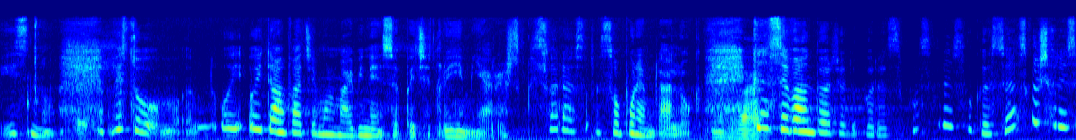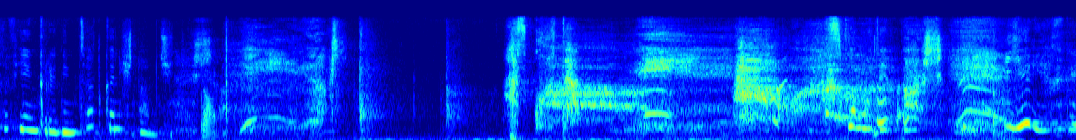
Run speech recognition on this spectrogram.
Luis, nu. Vezi tu, ui- uite, am face mult mai bine să pecetluim iarăși scrisoarea, să, să o punem la loc. Vai. Când se va întoarce după răspuns, să o găsească și are să fie încredințat că nici n-am citit-o. Ascultă! Scămute pași, el este...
